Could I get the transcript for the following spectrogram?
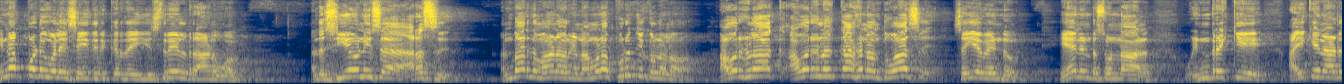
இனப்படுகொலை செய்திருக்கிறது இஸ்ரேல் இராணுவம். அந்த சியோனிச அரசு அன்பார்ந்த மாணவர்கள் நம்மளாம் புரிஞ்சு கொள்ளணும் அவர்களா அவர்களுக்காக நாம் துவாசு செய்ய வேண்டும். ஏனென்று சொன்னால் இன்றைக்கு ஐக்கிய நாடு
